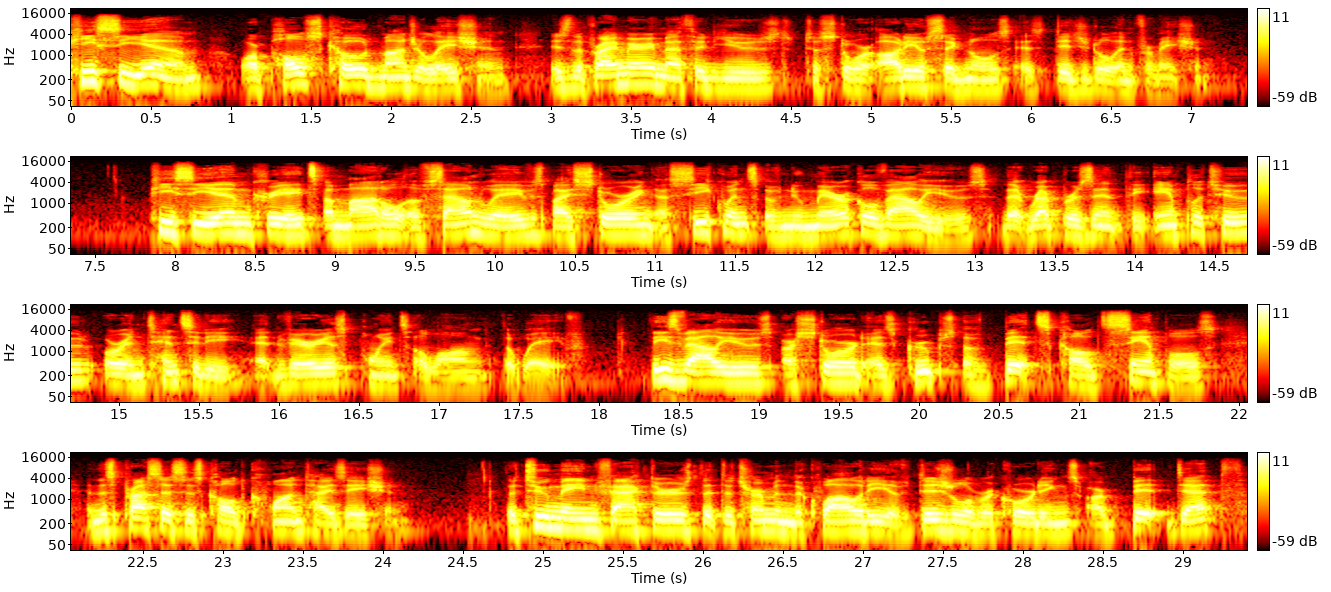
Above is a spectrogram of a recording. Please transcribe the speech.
PCM, or pulse code modulation, is the primary method used to store audio signals as digital information. PCM creates a model of sound waves by storing a sequence of numerical values that represent the amplitude or intensity at various points along the wave. These values are stored as groups of bits called samples, and this process is called quantization. The two main factors that determine the quality of digital recordings are bit depth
